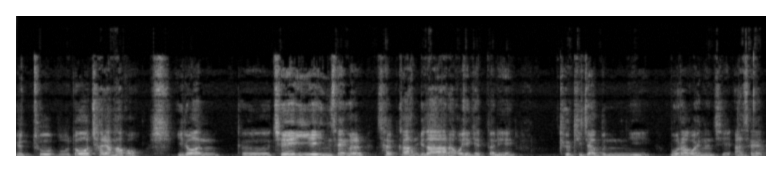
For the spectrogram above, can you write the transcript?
유튜브도 촬영하고, 이런 그 제2의 인생을 살까 합니다라고 얘기했더니, 그 기자분이 뭐라고 했는지 아세요?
